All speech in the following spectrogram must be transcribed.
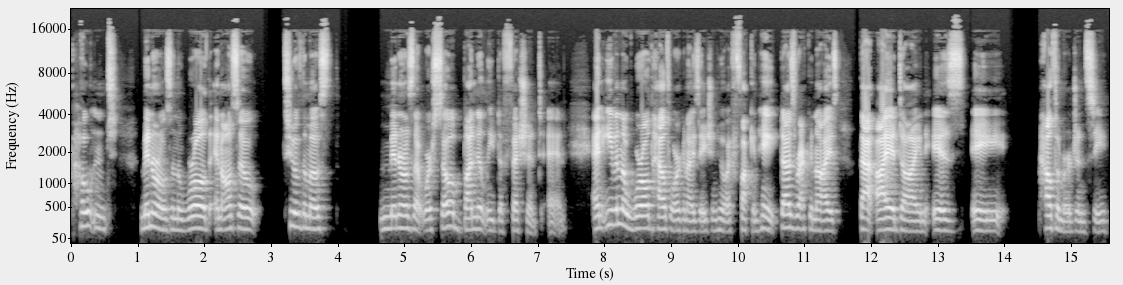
potent minerals in the world, and also two of the most minerals that we're so abundantly deficient in. And even the World Health Organization, who I fucking hate, does recognize that iodine is a health emergency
